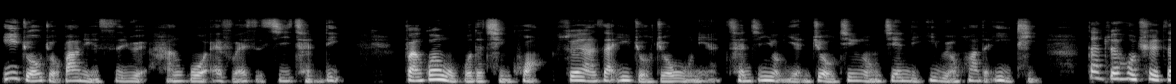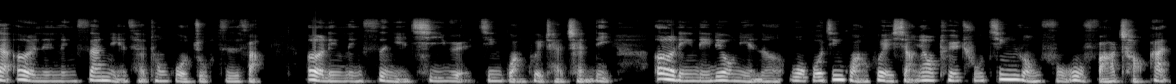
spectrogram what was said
一九九八年四月，韩国 FSC 成立。反观我国的情况，虽然在一九九五年曾经有研究金融监理一元化的议题，但最后却在二零零三年才通过组织法。二零零四年七月，金管会才成立。二零零六年呢，我国金管会想要推出金融服务法草案，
